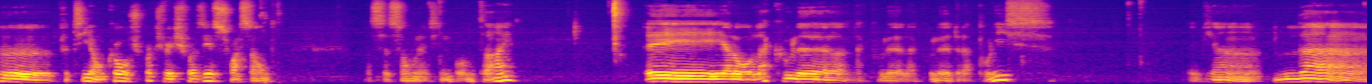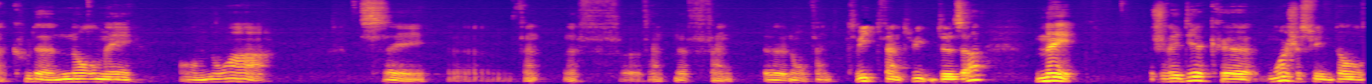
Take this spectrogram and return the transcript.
peu petit encore. Je crois que je vais choisir 60. Ça semble être une bonne taille. Et alors, la couleur, la couleur, la couleur de la police, eh bien, la couleur normée en noir, c'est 29, 29, 20, non, 28, 28, 2A, mais je vais dire que moi je suis dans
